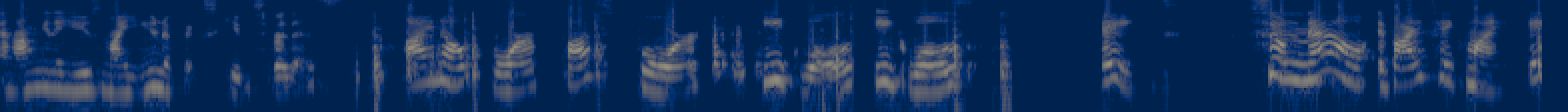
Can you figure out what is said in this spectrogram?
and I'm going to use my Unifix cubes for this, I know 4 plus 4 equals, equals 8. So now, if I take my 8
